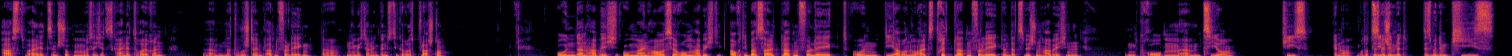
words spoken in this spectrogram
passt, weil jetzt im Schuppen muss ich jetzt keine teuren ähm, Natursteinplatten verlegen. Da nehme ich dann ein günstigeres Pflaster. Und dann habe ich um mein Haus herum habe ich die, auch die Basaltplatten verlegt und die aber nur als Trittplatten verlegt und dazwischen habe ich einen, einen groben ähm, Zierkies, genau, oder das Ziersplit. Mit dem, das mit dem Kies,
